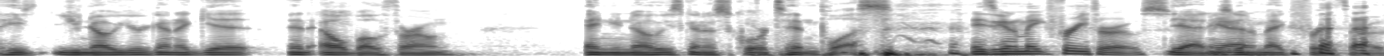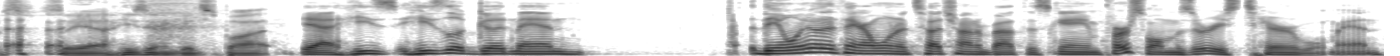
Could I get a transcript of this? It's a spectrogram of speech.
he's you know you're going to get an elbow thrown, and you know he's going to score ten plus. He's going to make free throws. yeah, and he's going to make free throws. So yeah, he's in a good spot. Yeah, he's he's looked good, man. The only other thing I want to touch on about this game, first of all, Missouri's terrible, man.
